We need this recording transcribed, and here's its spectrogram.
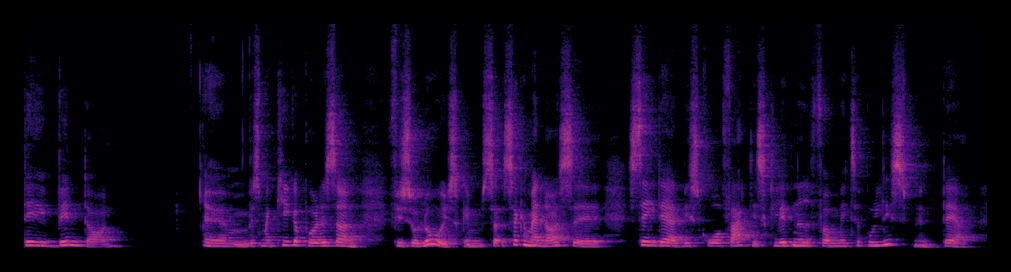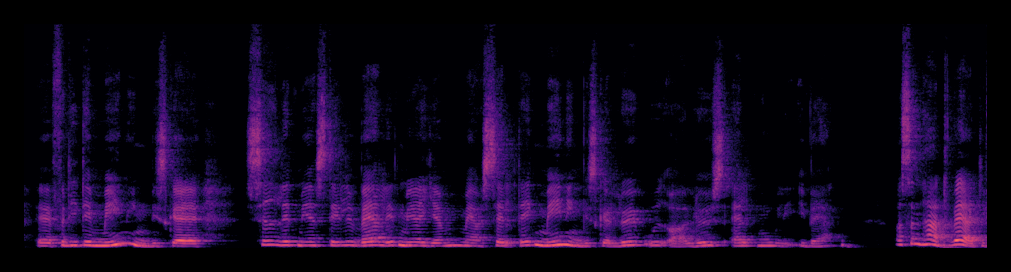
Det er vinteren, Øhm, hvis man kigger på det sådan fysiologisk, så, så kan man også øh, se der, at vi skruer faktisk lidt ned for metabolismen der. Øh, fordi det er meningen, vi skal sidde lidt mere stille, være lidt mere hjemme med os selv. Det er ikke meningen, vi skal løbe ud og løse alt muligt i verden. Og sådan har hver de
